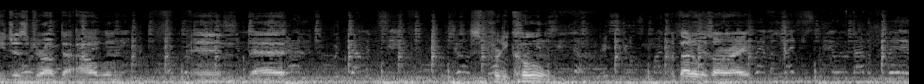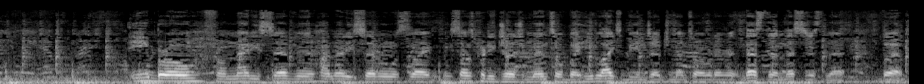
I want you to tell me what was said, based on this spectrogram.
he just dropped the album, and that is pretty cool. I thought it was alright. Ebro from 97, Hot 97 was like, he sounds pretty judgmental, but he likes being judgmental or whatever. That's them, that's just that. But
